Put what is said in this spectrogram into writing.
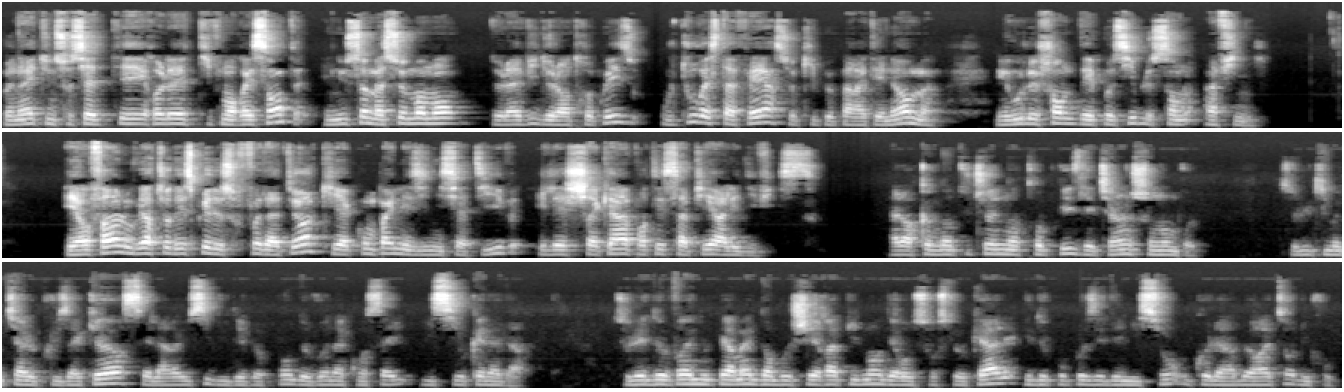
Vona est une société relativement récente et nous sommes à ce moment de la vie de l'entreprise où tout reste à faire, ce qui peut paraître énorme, mais où le champ des possibles semble infini. Et enfin, l'ouverture d'esprit de ce fondateur qui accompagne les initiatives et laisse chacun apporter sa pierre à l'édifice. Alors comme dans toute jeune entreprise, les challenges sont nombreux. Celui qui me tient le plus à cœur, c'est la réussite du développement de Vona Conseil ici au Canada. Cela devrait nous permettre d'embaucher rapidement des ressources locales et de proposer des missions aux collaborateurs du groupe.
